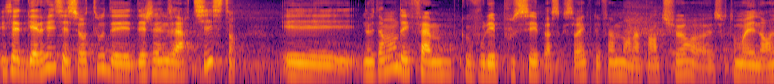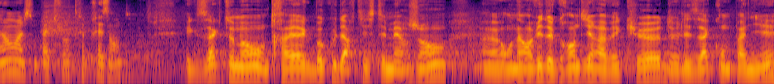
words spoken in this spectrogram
Et cette galerie, c'est surtout des, des, jeunes artistes et notamment des femmes que vous voulez pousser parce que c'est vrai que les femmes dans la peinture, euh, surtout au Moyen-Orient, elles ne sont pas toujours très présentes. Exactement, on travaille avec beaucoup d'artistes émergents, euh, on a envie de grandir avec eux, de les accompagner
